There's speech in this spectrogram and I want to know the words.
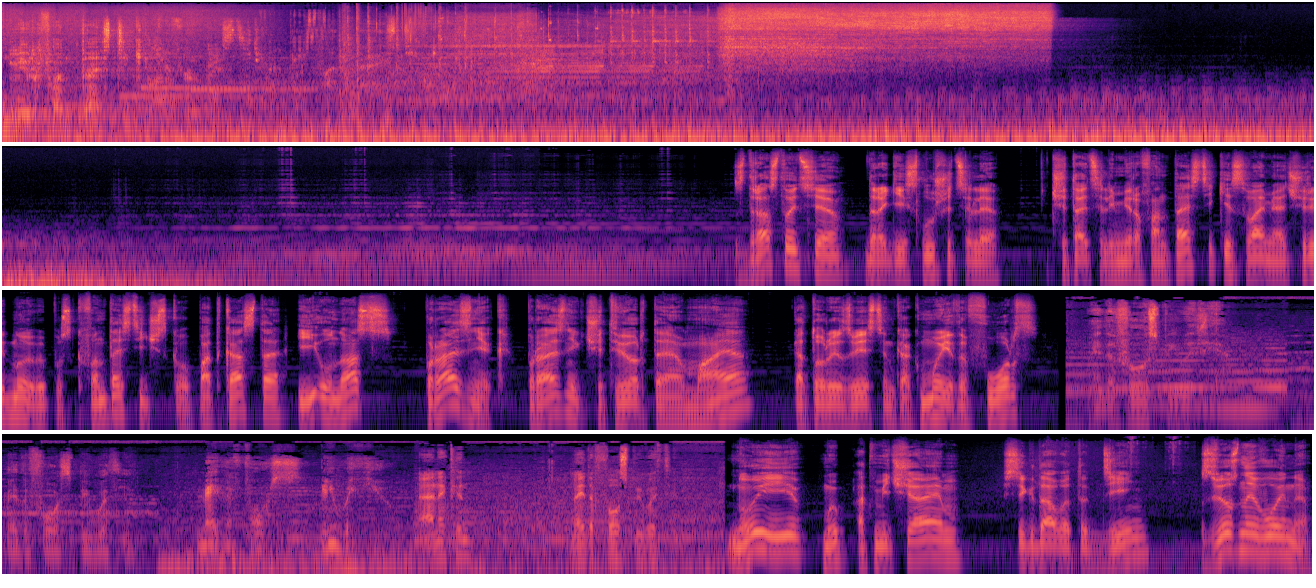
Мир фантастики. Здравствуйте, дорогие слушатели, читатели мира фантастики. С вами очередной выпуск фантастического подкаста. И у нас праздник, праздник 4 мая, который известен как May the Fourth. May the force be with you. May the force be with you. May the Force be with you. Anakin, may the Force be with you. Ну и мы отмечаем всегда в этот день Звездные войны.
